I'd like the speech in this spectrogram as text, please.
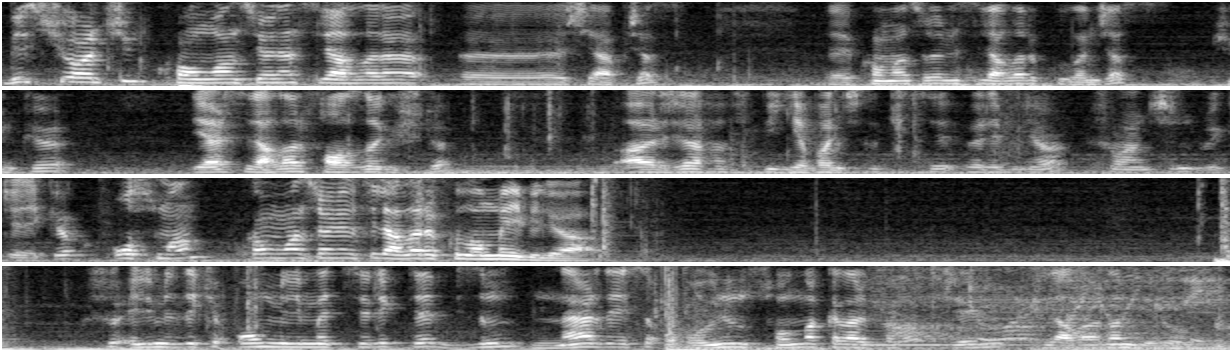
Biz şu an için konvansiyonel silahlara ee, şey yapacağız. Ee, konvansiyonel silahları kullanacağız. Çünkü Diğer silahlar fazla güçlü. Ayrıca hafif bir yabancılık hissi verebiliyor. Şu an için gerek yok. Osman konvansiyonel silahları kullanmayı biliyor abi. Şu elimizdeki 10 milimetrelik de bizim neredeyse oyunun sonuna kadar götüreceğimiz silahlardan biri olacak.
